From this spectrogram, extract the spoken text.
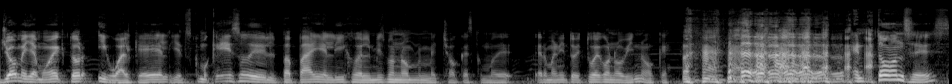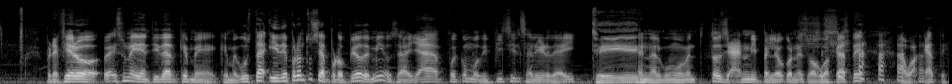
yo me llamo Héctor igual que él. Y entonces como que eso del papá y el hijo del mismo nombre me choca. Es como de, hermanito, ¿y tu ego no vino o qué? entonces... Prefiero, es una identidad que me, que me gusta y de pronto se apropió de mí, o sea, ya fue como difícil salir de ahí Sí, en algún momento. Entonces ya ni peleo con eso, aguacate, aguacate.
